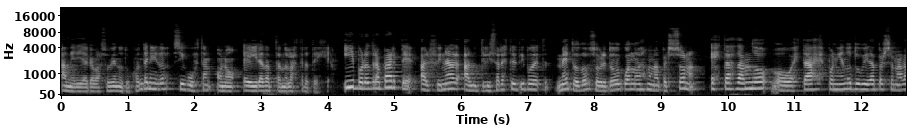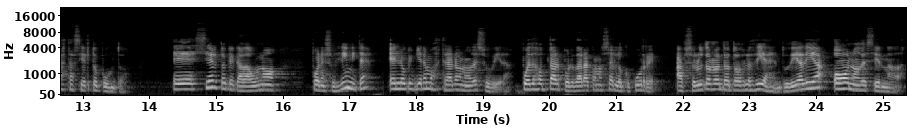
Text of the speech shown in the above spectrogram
a medida que vas subiendo tus contenidos si gustan o no e ir adaptando la estrategia. Y por otra parte, al final, al utilizar este tipo de métodos, sobre todo cuando es una persona, estás dando o estás exponiendo tu vida personal hasta cierto punto. Es cierto que cada uno pone sus límites en lo que quiere mostrar o no de su vida. Puedes optar por dar a conocer lo que ocurre absolutamente todos los días en tu día a día o no decir nada.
